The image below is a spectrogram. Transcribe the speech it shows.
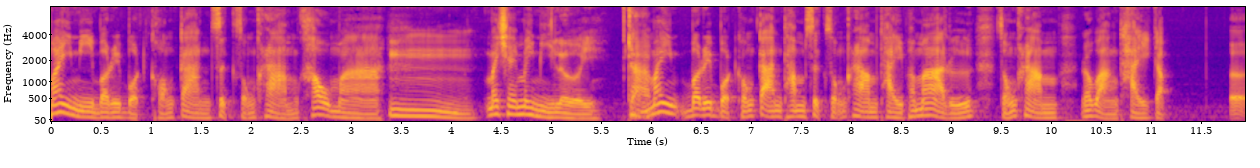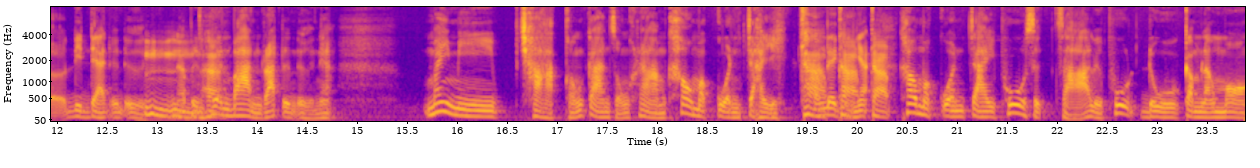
ไม่มีบริบทของการศึกสงครามเข้ามาอืมไม่ใช่ไม่มีเลยครับแต่ ไม่บริบทของการทำศึกสงครามไทยพม่าหรือสงครามระหว่างไทยกับเอ่อดินแดนอื่นอืมๆนะเป็นฮะเพื่อนบ้านรัฐอื่นๆเนี่ย ไม่มีฉากของการสงครามเข้ามากวนใจครับต้องเรียกอย่างเงี้ยครับเข้ามากวนใจผู้ศึกษาหรือผู้ดูกำลังมอง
